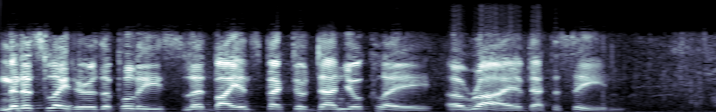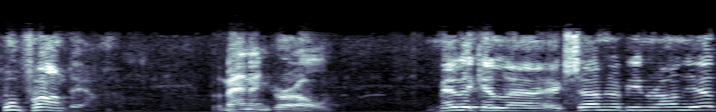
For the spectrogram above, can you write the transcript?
minutes later, the police, led by Inspector Daniel Clay, arrived at the scene. Who found them? The man and girl Medical uh, examiner been around yet?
